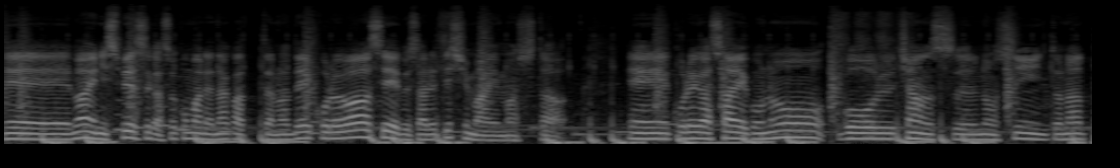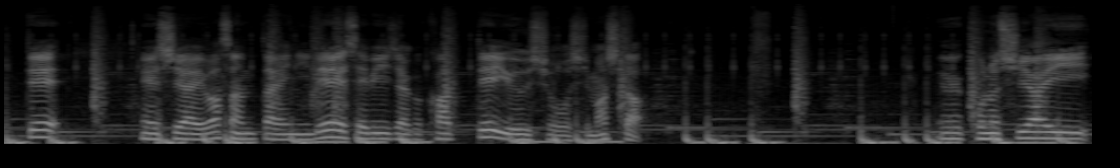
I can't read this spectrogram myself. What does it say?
えー、前にスペースがそこまでなかったのでこれはセーブされてしまいました、えー、これが最後のゴールチャンスのシーンとなって、えー、試合は3対2でセビージャが勝って優勝しました、えこの試合、え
